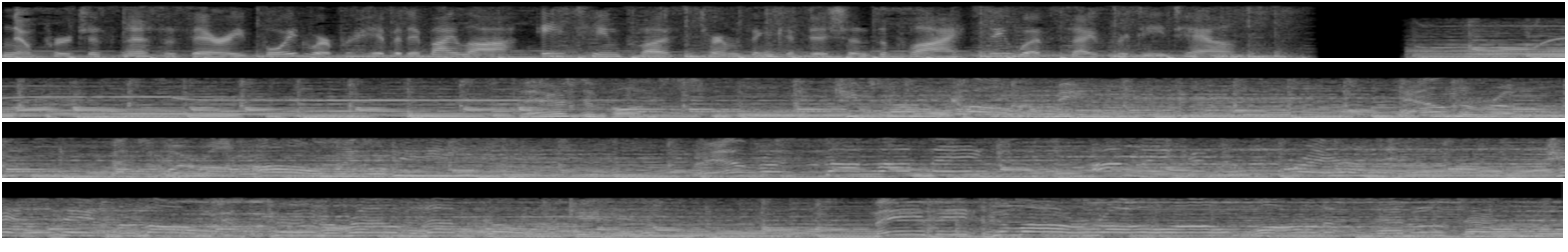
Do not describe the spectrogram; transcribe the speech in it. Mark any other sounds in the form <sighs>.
No purchase necessary. Void where prohibited by law. 18 plus terms and conditions apply. See website for details. There's a voice that keeps on calling me down the road. That's where I'll always be. Every stop I make, settle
